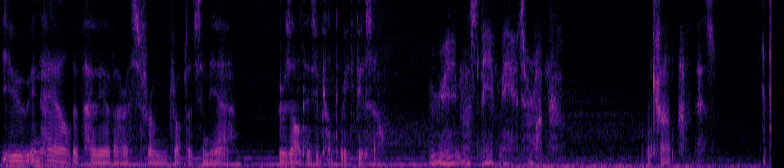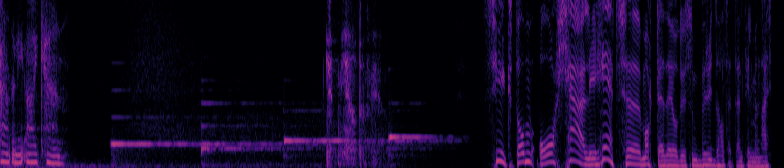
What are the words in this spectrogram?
You inhale the poliovirus from droplets in the air. The result is you can't breathe for yourself. You really must leave me here to rot now. I can't have this. Apparently, I can. Get me out of here. Sykdom og kjærlighet. Marte, det er jo du som burde ha sett den filmen her.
